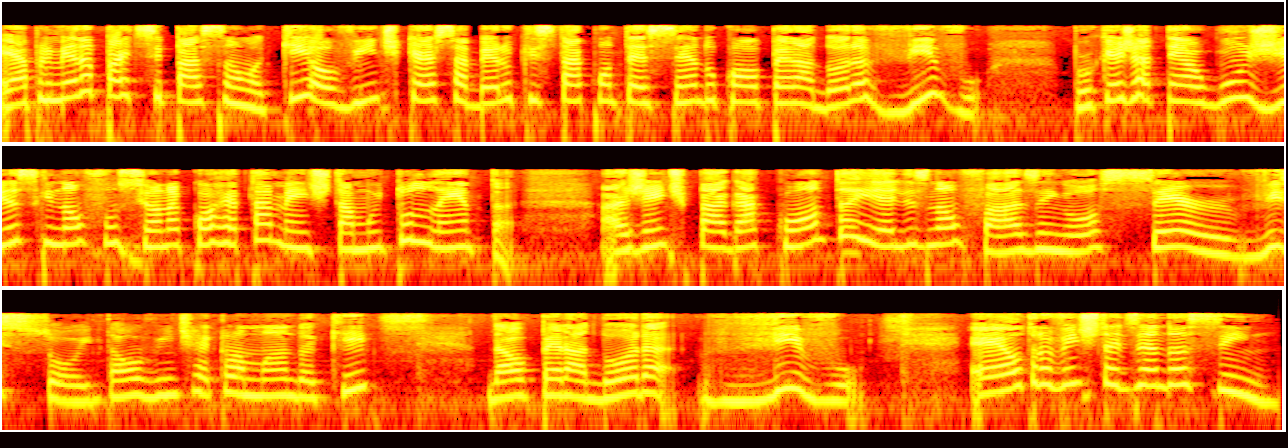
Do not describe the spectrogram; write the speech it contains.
É a primeira participação aqui, ouvinte quer saber o que está acontecendo com a operadora Vivo porque já tem alguns dias que não funciona corretamente, está muito lenta. A gente paga a conta e eles não fazem o serviço. Então, ouvinte reclamando aqui da operadora Vivo. É, outro ouvinte está dizendo assim:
